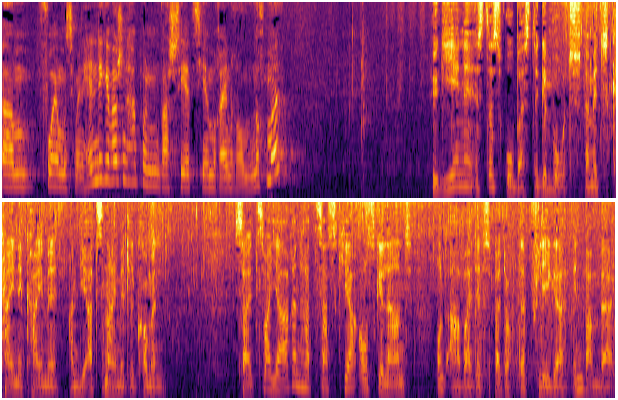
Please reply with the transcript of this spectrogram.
Ähm, vorher muss ich meine Hände gewaschen haben und wasche jetzt hier im reinen Raum nochmal. Hygiene ist das oberste Gebot, damit keine Keime an die Arzneimittel kommen. Seit zwei Jahren hat Saskia ausgelernt und arbeitet bei Dr. Pfleger in Bamberg.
